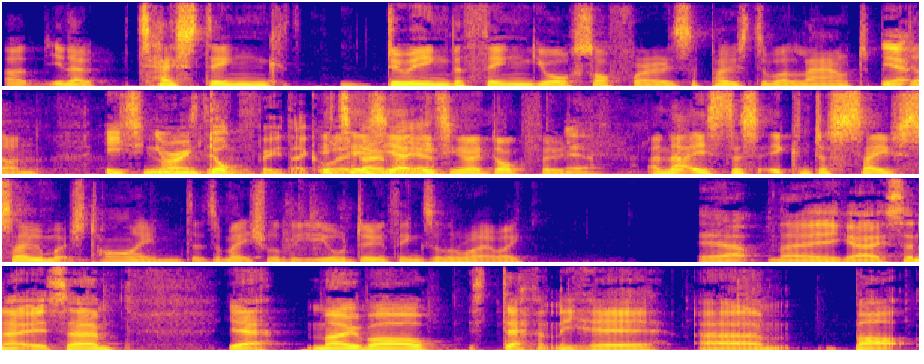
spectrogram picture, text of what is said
uh, you know, testing doing the thing your software is supposed to allow to be yeah. done. Eating your own dog food, they call it. It is, yeah, yeah, eating your own dog food. Yeah. And that is just, it can just save so much time to, to, make sure that you're doing things in the right way. Yeah, there you go. So no, it's um, yeah, mobile. It's definitely here, um, but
